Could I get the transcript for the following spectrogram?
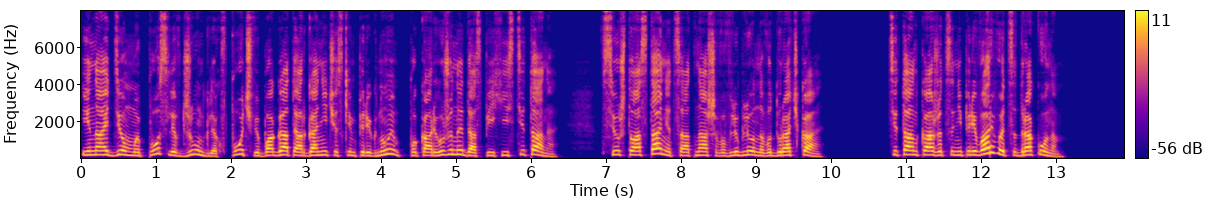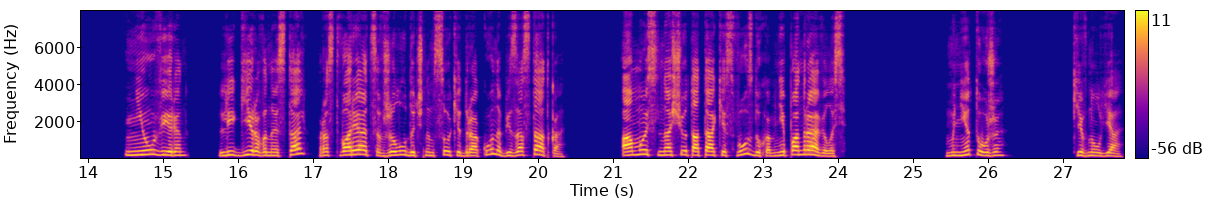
и найдем мы после в джунглях в почве, богатой органическим перегноем, покореженные доспехи из титана. Все, что останется от нашего влюбленного дурачка. Титан, кажется, не переваривается драконом? Не уверен. Легированная сталь растворяется в желудочном соке дракона без остатка. А мысль насчет атаки с воздухом не понравилась. «Мне тоже», — кивнул я.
